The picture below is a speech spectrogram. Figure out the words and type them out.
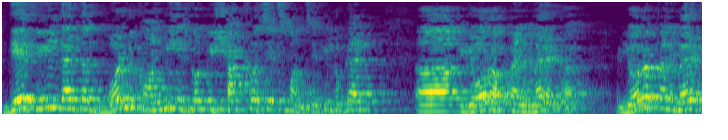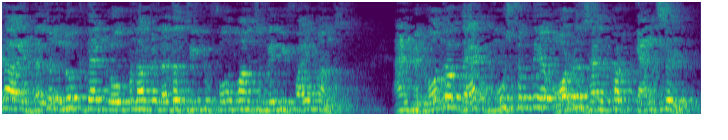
they feel that the world economy is going to be shut for six months. If you look at uh, Europe and America, Europe and America, it doesn't look that will open up another three to four months, maybe five months. And because of that, most of their orders have got cancelled.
